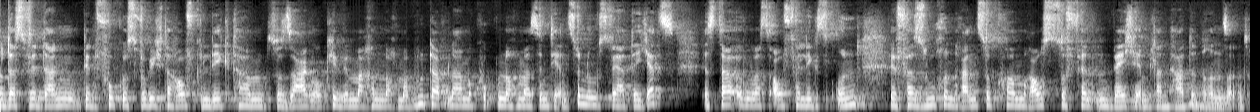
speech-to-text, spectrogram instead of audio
so dass wir dann den Fokus wirklich darauf gelegt haben, zu sagen, okay, wir machen nochmal Blutabnahme, gucken nochmal, sind die Entzündungswerte jetzt, ist da irgendwas Auffälliges und wir versuchen ranzukommen, rauszufinden, welche Implantate drin sind.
